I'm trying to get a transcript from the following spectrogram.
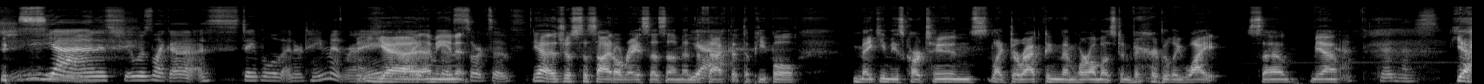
Yeah, and it's, it was like a, a staple of entertainment, right? Yeah, Like I mean, it- sorts of yeah, it's just societal racism and the fact that the people making these cartoons, like directing them, were almost invariably white. So yeah. yeah. Goodness. Yeah,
